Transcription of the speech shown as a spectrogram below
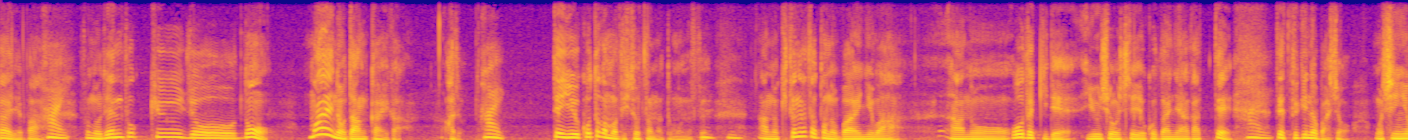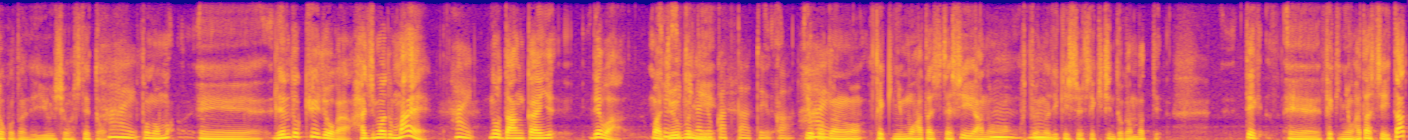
えれば、はい、その連続休場の前の段階があるはい、っていうことがまず一つなんだと思います。うんうんあの稀勢の里の場合にはあの大関で優勝して横綱に上がってはい、で次の場所もう新横綱で優勝してと、はい、そのまえー連続休場が始まる前はい、の段階では、まあ、成十分に績が良かったというか、横はい、綱の責任も果たしたし、あのうん普通の力士としてきちんと頑張って、でえー責任を果たしていたっ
